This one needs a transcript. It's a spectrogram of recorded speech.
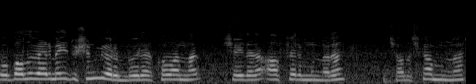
O balı vermeyi düşünmüyorum böyle kovanlar şeylere. Aferin bunlara. Çalışkan bunlar.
